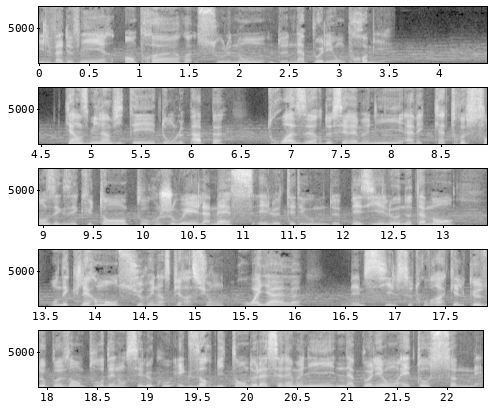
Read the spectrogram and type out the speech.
Il va devenir empereur sous le nom de Napoléon Ier. 15 000 invités, dont le pape, 3 heures de cérémonie avec 400 exécutants pour jouer la messe et le Tédéum de Péziello notamment. On est clairement sur une inspiration royale, même s'il se trouvera quelques opposants pour dénoncer le coût exorbitant de la cérémonie, Napoléon est au sommet.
